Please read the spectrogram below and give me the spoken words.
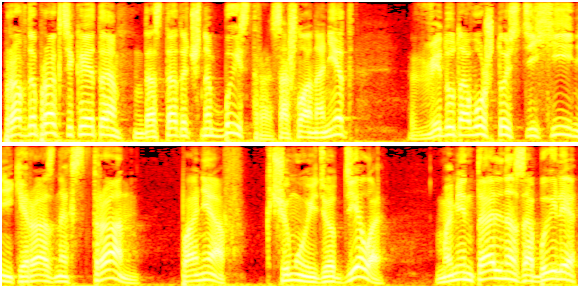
Правда, практика эта достаточно быстро сошла на нет ввиду того, что стихийники разных стран, поняв, к чему идет дело, моментально забыли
